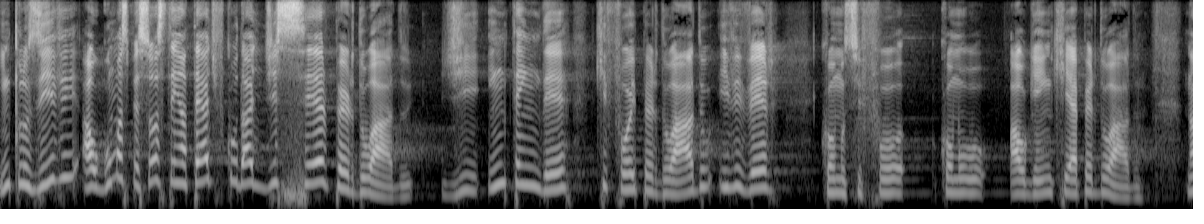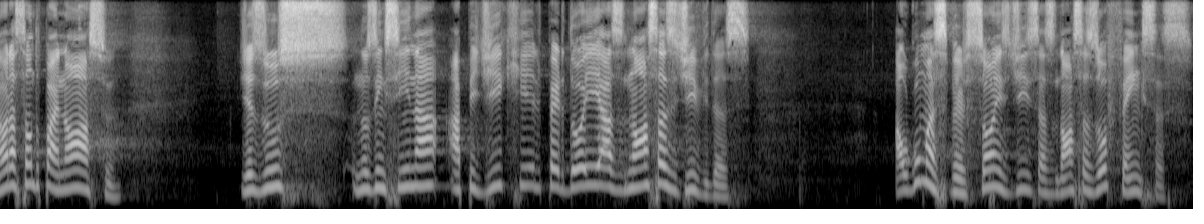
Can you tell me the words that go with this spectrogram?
Inclusive, algumas pessoas têm até a dificuldade de ser perdoado de entender que foi perdoado e viver como se for como alguém que é perdoado. Na oração do Pai Nosso, Jesus nos ensina a pedir que ele perdoe as nossas dívidas. Algumas versões diz as nossas ofensas,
